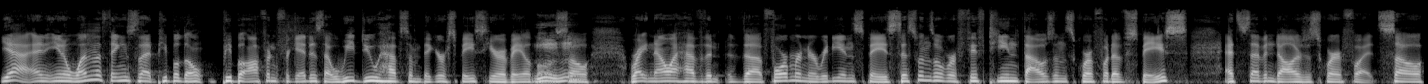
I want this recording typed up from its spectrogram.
Yeah, and you know one of the things that people don't people often forget is that we do have some bigger space here available. Mm-hmm. So right now I have the the former Noridian space. This one's over fifteen thousand square foot of space at seven dollars a square foot. So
